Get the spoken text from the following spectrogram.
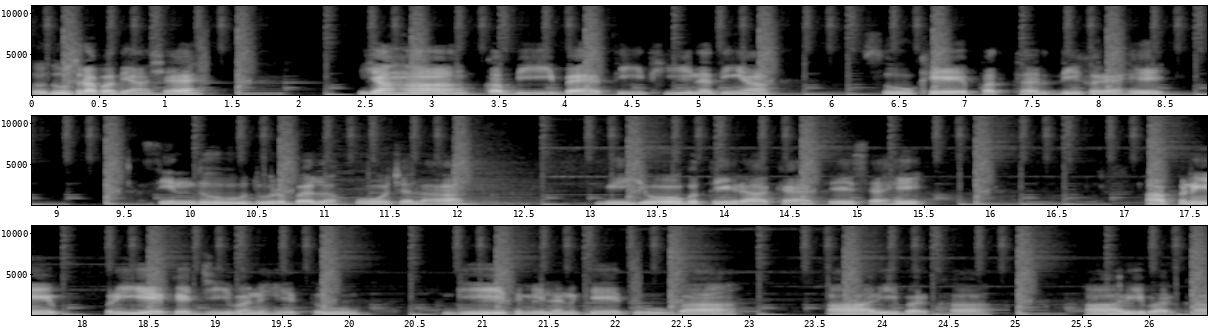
तो दूसरा पद्यांश है, यहाँ कभी बहती थी नदियाँ, सूखे पत्थर दिख रहे सिंधु दुर्बल हो चला वियोग तेरा कैसे सहे? अपने प्रिय के जीवन हेतु गीत मिलन के तू गा आरी बरखा आरी बरखा,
